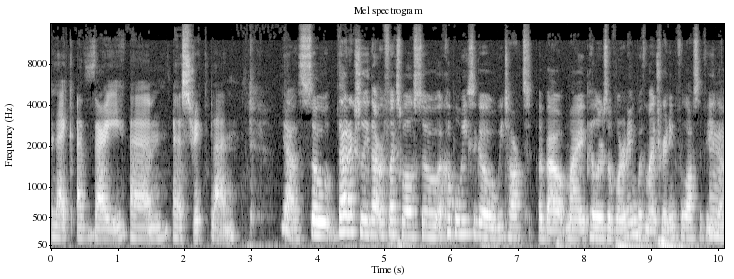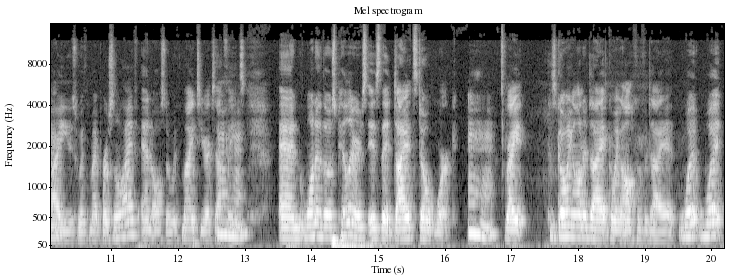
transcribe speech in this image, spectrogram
like a very um, a strict plan Yeah, so that actually that reflects well. So a couple weeks ago, we talked about my pillars of learning with my training philosophy that Mm. I use with my personal life and also with my TRX Mm-hmm. And one of those pillars is that diets don't work, Mm-hmm. right? Because going on a diet, going off of a diet, what what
